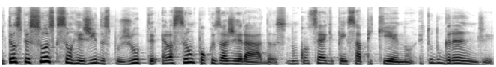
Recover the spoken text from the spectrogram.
Então, as pessoas que são regidas por Júpiter, elas são um pouco exageradas, não conseguem pensar pequeno, é tudo grande.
